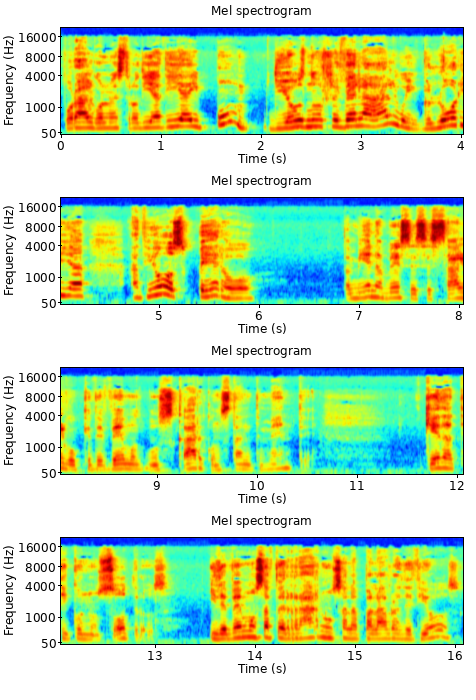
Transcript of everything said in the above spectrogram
por algo en nuestro día a día y ¡pum! Dios nos revela algo y gloria a Dios, pero también a veces es algo que debemos buscar constantemente. Quédate con nosotros y debemos aferrarnos a la palabra de Dios,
